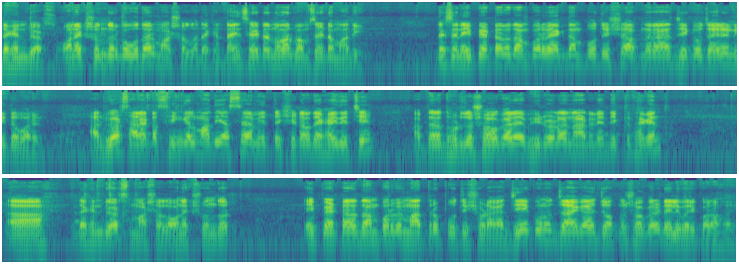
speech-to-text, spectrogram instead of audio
দেখেন বিয়ার্স অনেক সুন্দর কবুতর মার্শাল্লাহ দেখেন, ডাইন সাইডটা নোয়ার বাম সাইডটা মাদি। দেখছেন, এই পেয়ারটারও দাম পড়বে একদম পঁচিশশো, আপনারা যে কেউ চাইলে নিতে পারেন। আর ভিওর্স আর একটা সিঙ্গেল মাদি আছে, আমি সেটাও দেখাই দিচ্ছি। আপনারা ধৈর্য সহকারে ভিডিওটা না টেনে দেখতে থাকেন। দেখেন ভিওর্স মার্শাল অনেক সুন্দর। এই পেয়ারটার দাম পড়বে মাত্র পঁচিশশো টাকা। যে কোনো জায়গায় যত্ন সহকারে ডেলিভারি করা হয়।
